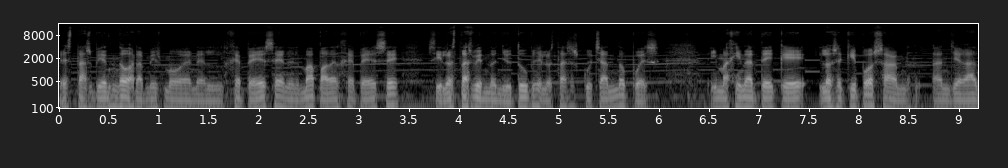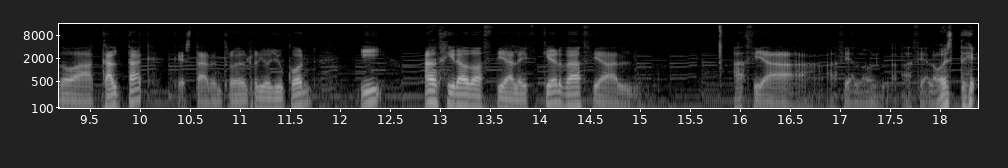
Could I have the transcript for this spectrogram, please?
estás viendo ahora mismo en el GPS, en el mapa del GPS. Si lo estás viendo en YouTube, si lo estás escuchando, pues imagínate que los equipos han, han llegado a Caltac, que está dentro del río Yukon, y han girado hacia la izquierda, hacia el, hacia, hacia, hacia el oeste,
